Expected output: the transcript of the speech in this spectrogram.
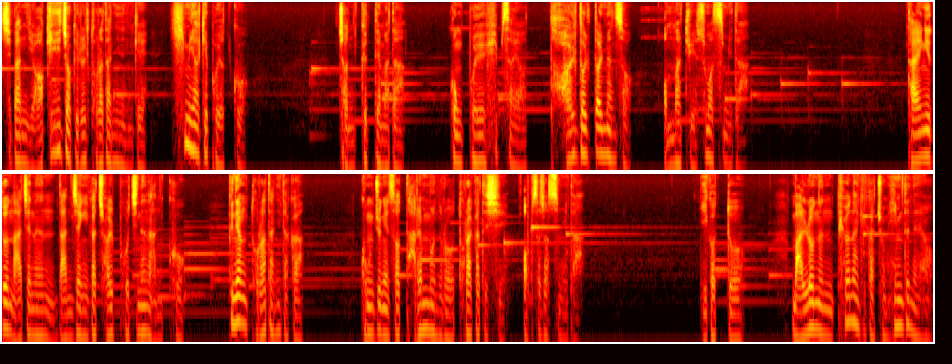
집안 여기저기를 돌아다니는 게 희미하게 보였고 전 그때마다 공포에 휩싸여 덜덜 떨면서 엄마 뒤에 숨었습니다. 다행히도 낮에는 난쟁이가 절 보지는 않고 그냥 돌아다니다가 공중에서 다른 문으로 돌아가듯이 없어졌습니다. 이것도 말로는 표현하기가 좀 힘드네요.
